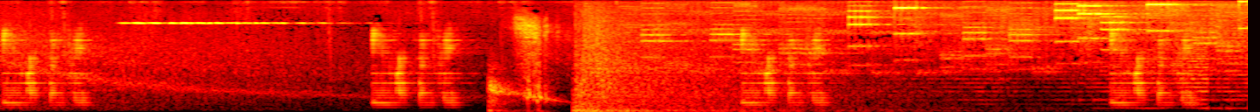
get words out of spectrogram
Emergency. Emergency. Emergency. Emergency.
